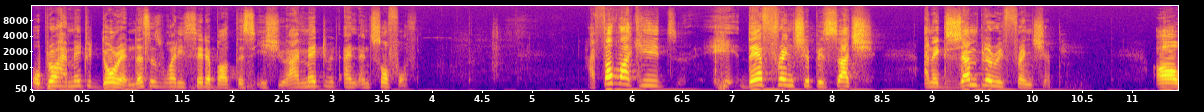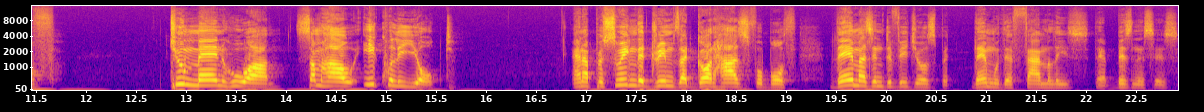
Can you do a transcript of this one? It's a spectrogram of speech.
oh, bro, I met with Dorian. This is what he said about this issue. I met with, and, and so forth. I felt like he, their friendship is such an exemplary friendship of two men who are somehow equally yoked and are pursuing the dreams that God has for both them as individuals, but them with their families, their businesses,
